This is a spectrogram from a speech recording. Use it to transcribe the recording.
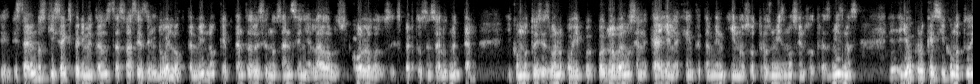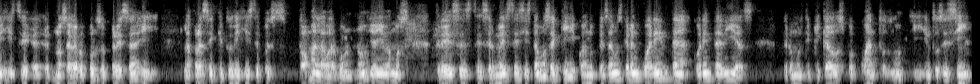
eh, estaremos quizá experimentando estas fases del duelo también, ¿no? Que tantas veces nos han señalado los psicólogos, los expertos en salud mental. Y como tú dices, bueno, pues, pues, pues, lo vemos en la calle, en la gente también, y en nosotros mismos, en nosotras mismas. Eh, yo creo que sí, como tú dijiste, eh, nos agarró por sorpresa y la frase que tú dijiste, pues toma la barbón, ¿no? Ya llevamos tres este, semestres y estamos aquí cuando pensamos que eran 40, 40 días pero multiplicados por cuántos, ¿no? Y entonces sí,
